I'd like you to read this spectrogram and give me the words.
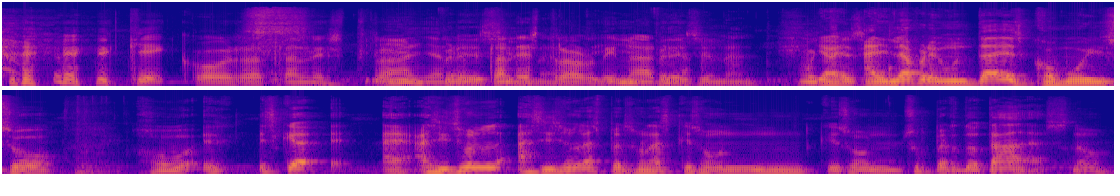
Qué cosa tan extraña, tan extraordinaria. Impresionante. ahí, la pregunta es cómo hizo... es que eh, así son, así son las personas que son, que son superdotadas, ¿no?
